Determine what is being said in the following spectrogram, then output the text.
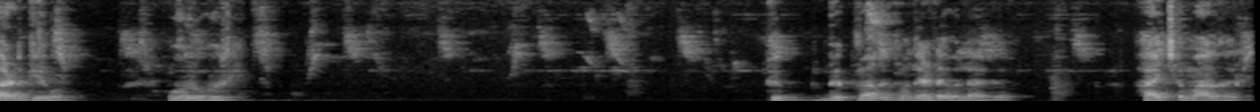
ताट घेऊन घरी बेक बेक मागत मला हिंडावं लागेल. हायच्या माघारी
